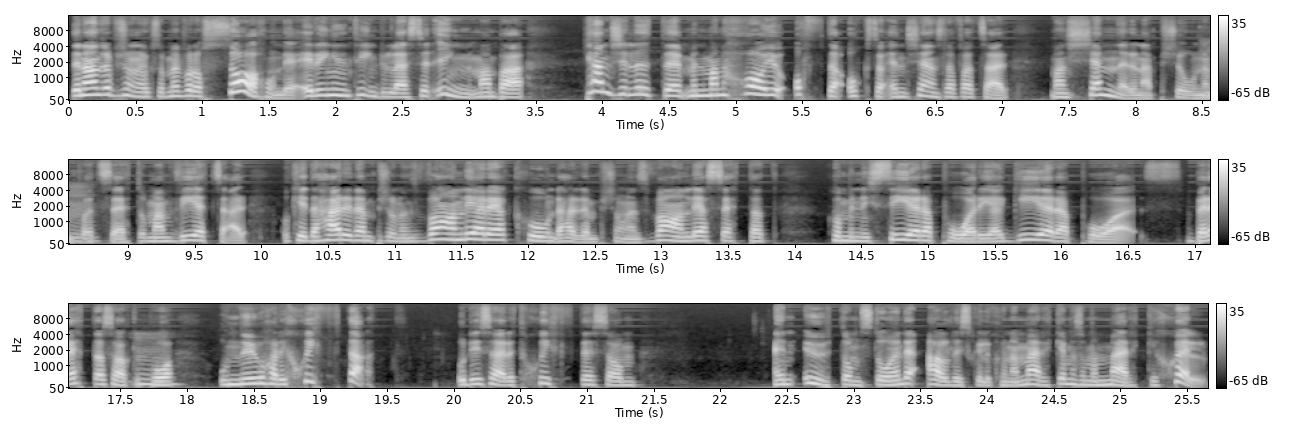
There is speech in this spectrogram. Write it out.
den andra personen också, men vadå sa hon det? Är det ingenting du läser in? Man bara, kanske lite, men man har ju ofta också en känsla för att så här, man känner den här personen Mm. på ett sätt och man vet så här, okej det här är den personens vanliga reaktion, det här är den personens vanliga sätt att kommunicera på, reagera på, berätta saker på Mm och nu har det skiftat. Och det är så här ett skifte som en utomstående aldrig skulle kunna märka men som man märker själv.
